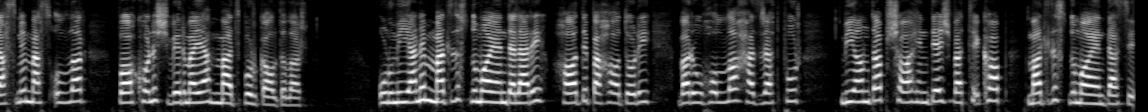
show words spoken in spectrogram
rəsmi məsullar vakoniş verməyə məcbur qaldılar. Urmiyənin məclis nümayəndələri Hadi Bəhadori və Ruhullah Həzrətpur Miyandab Şahindej və Tekab məclis nümayəndəsi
